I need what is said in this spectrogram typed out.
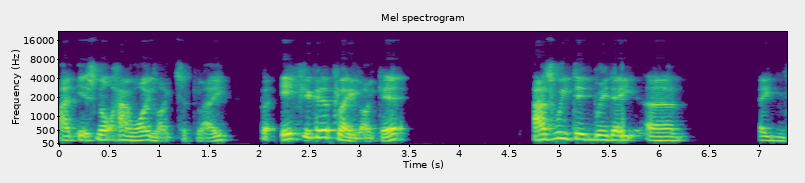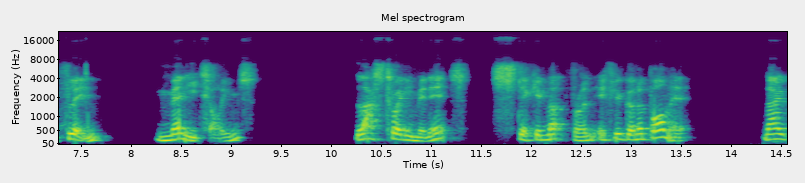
and it's not how I like to play, but if you're going to play like it, as we did with a uh, Aden Flint many times, last 20 minutes, stick him up front if you're going to bomb it. Now,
